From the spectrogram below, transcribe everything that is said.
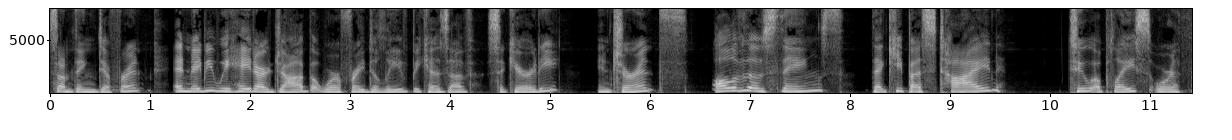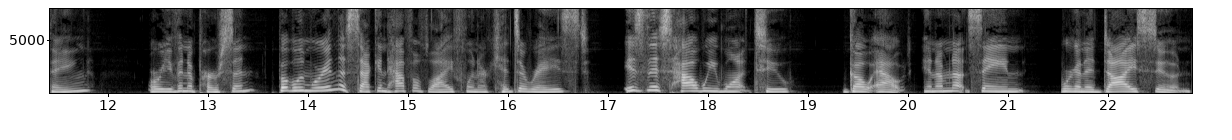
Something different. And maybe we hate our job, but we're afraid to leave because of security, insurance, all of those things that keep us tied to a place or a thing or even a person. But when we're in the second half of life, when our kids are raised, is this how we want to go out? And I'm not saying we're going to die soon.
